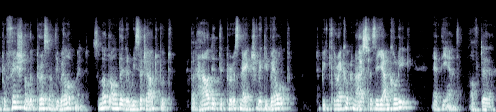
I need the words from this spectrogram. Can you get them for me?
professional and personal development. So not only the research output, but how did the person actually develop to be recognized yes. as a young colleague at the end of the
